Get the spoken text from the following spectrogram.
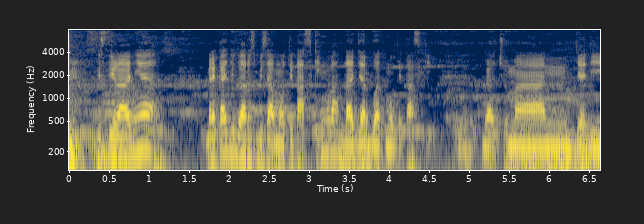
istilahnya mereka juga harus bisa multitasking lah belajar buat multitasking. Nggak cuman jadi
